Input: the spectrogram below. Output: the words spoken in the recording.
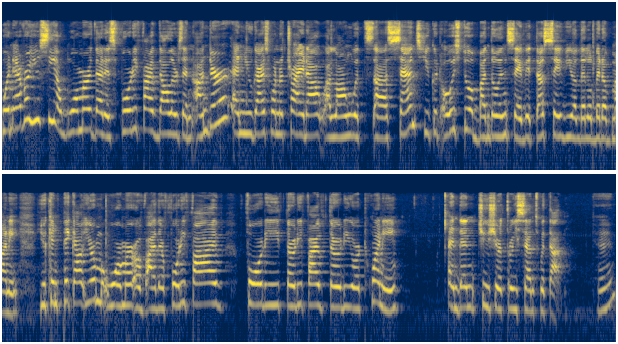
whenever you see a warmer that is $45 and under and you guys want to try it out along with uh, scents you could always do a bundle and save. It does save you a little bit of money. You can pick out your warmer of either 45 40 35 30 or 20 and then choose your three cents with that. Okay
